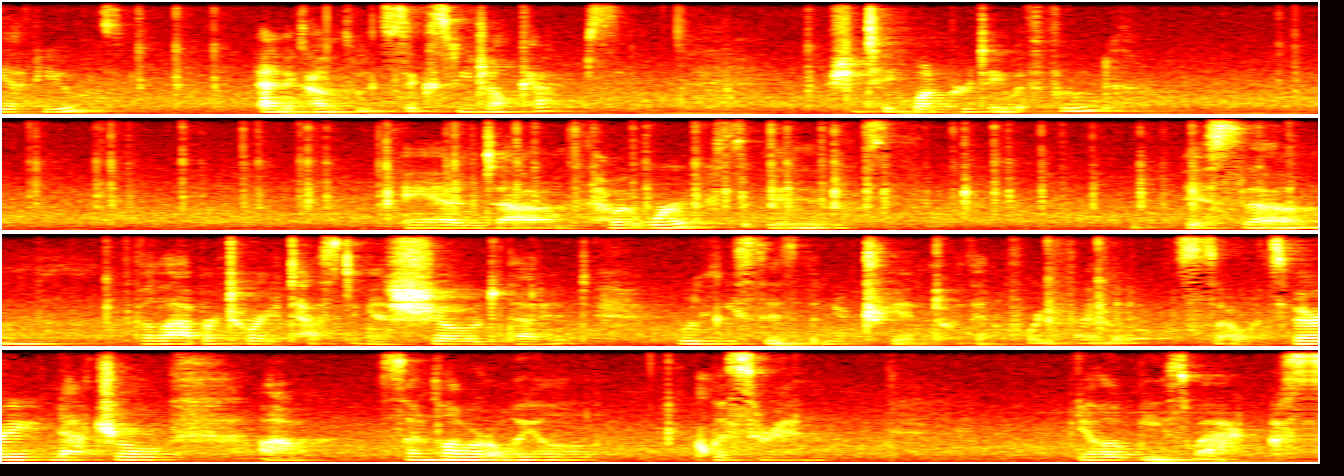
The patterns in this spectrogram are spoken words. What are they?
CFUs, and it comes with 60 gel caps. Should take one per day with food. And um, how it works is, is um, the laboratory testing has showed that it releases the nutrient within 45 minutes. So it's very natural um, sunflower oil, glycerin, yellow beeswax,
